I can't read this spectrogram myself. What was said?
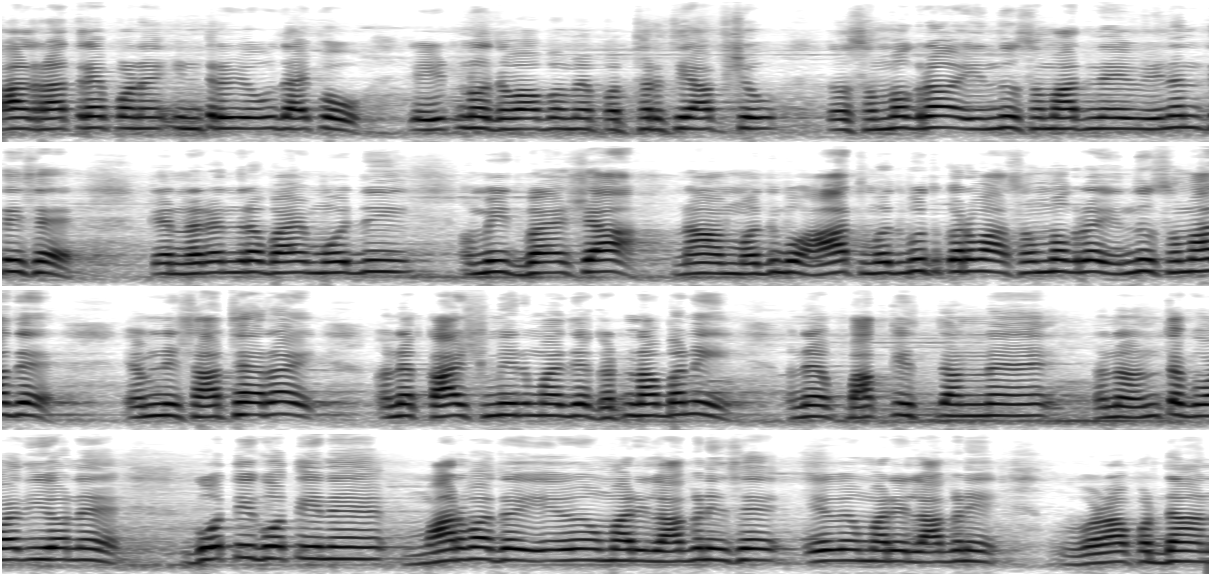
કાલ રાત્રે પણ ઇન્ટરવ્યૂ જ આપ્યું કે ઈંટનો જવાબ અમે પથ્થરથી આપશું. તો સમગ્ર હિન્દુ સમાજને વિનંતી છે કે નરેન્દ્રભાઈ મોદી, અમિતભાઈ શાહના મજબૂત હાથ મજબૂત કરવા સમગ્ર હિન્દુ સમાજે એમની સાથે રહી અને કાશ્મીરમાં જે ઘટના બની અને પાકિસ્તાનને અને આતંકવાદીઓને ગોતી ગોતીને મારવા જોઈએ એવી અમારી લાગણી છે, એવી અમારી લાગણી વડાપ્રધાન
